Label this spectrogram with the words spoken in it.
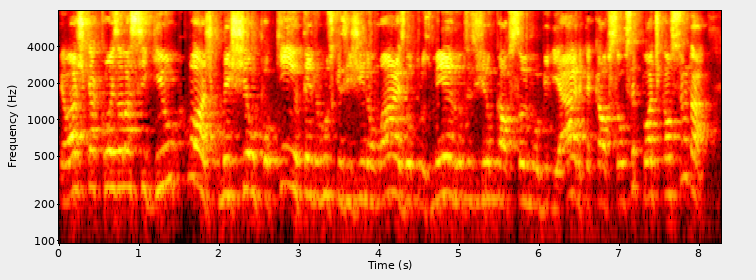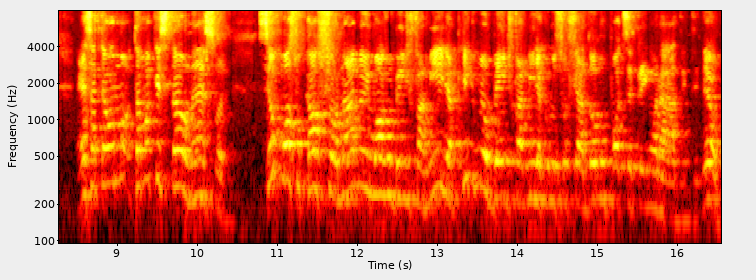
eu acho que a coisa ela seguiu, lógico, mexeu um pouquinho, teve alguns que exigiram mais, outros menos, outros exigiram calção imobiliário, que a calção você pode calcionar. Essa até é uma, até uma questão, né, Sônia? Se eu posso calcionar meu imóvel bem de família, por que, o meu bem de família, quando eu sou fiador, não pode ser penhorado, entendeu?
